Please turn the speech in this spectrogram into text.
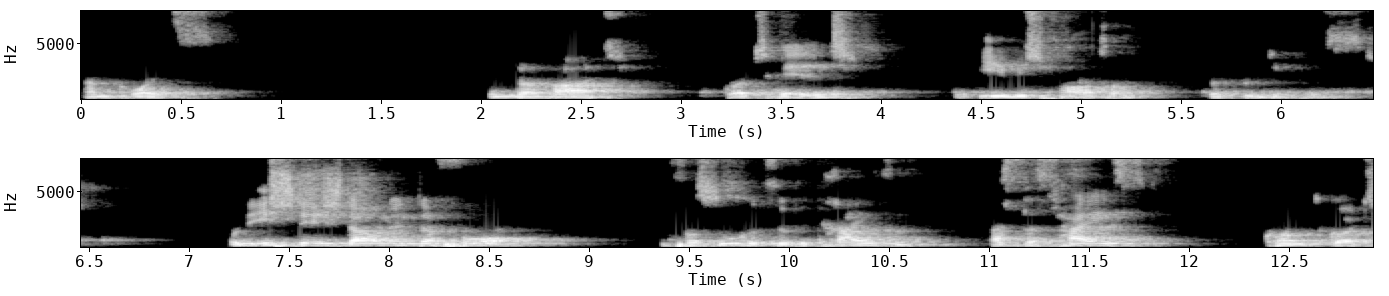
am Kreuz. In der Rat, Gott hält, der ewig Vater, der Friedefürst. Und ich stehe staunend davor und versuche zu begreifen, was das heißt. Kommt Gott,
